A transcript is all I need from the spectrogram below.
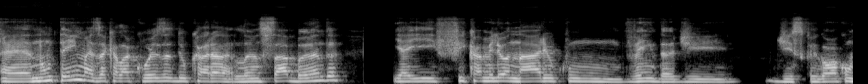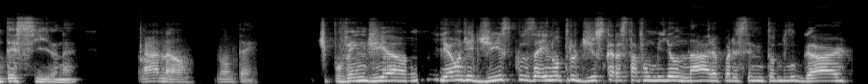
é, não tem mais aquela coisa do cara lançar a banda e aí fica milionário com venda de disco, igual acontecia, né? Ah, não, não tem. Tipo, vendia um milhão de discos, aí no outro dia os caras estavam milionários, aparecendo em todo lugar.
